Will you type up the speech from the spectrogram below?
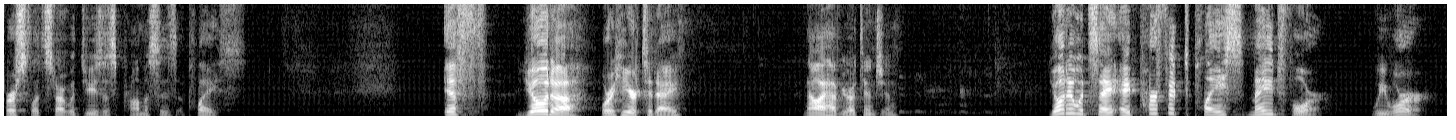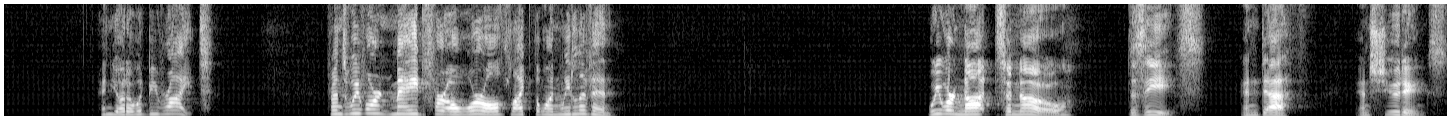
First, let's start with Jesus promises a place. If Yoda were here today, now I have your attention. Yoda would say, A perfect place made for we were. And Yoda would be right. Friends, we weren't made for a world like the one we live in. We were not to know disease and death and shootings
